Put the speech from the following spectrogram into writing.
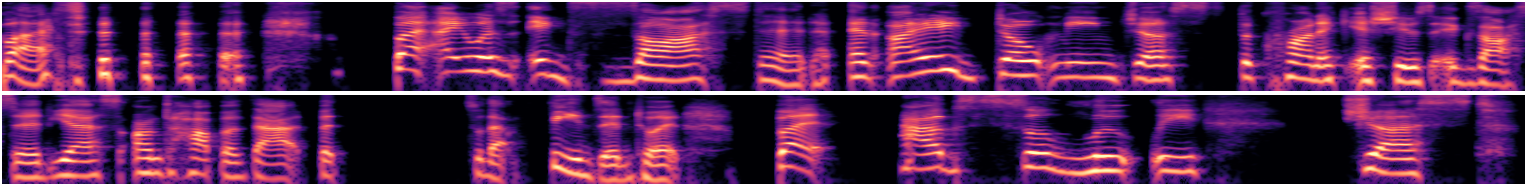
but but I was exhausted. And I don't mean just the chronic issues exhausted. Yes, on top of that, but so that feeds into it. But absolutely just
